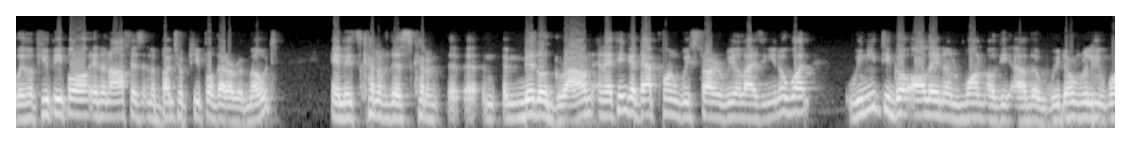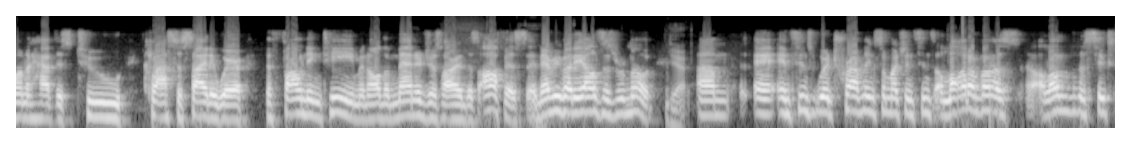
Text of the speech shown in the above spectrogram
have a few people in an office and a bunch of people that are remote and it's kind of this kind of a, uh, uh, a middle ground. And i think at that point we started realizing you know what? We need to go all in on one or the other. We don't really want to have this two class society where the founding team and all the managers are in this office and everybody else is remote. Yeah. Um, and, and since we're traveling so much and since a lot of us a lot of the six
